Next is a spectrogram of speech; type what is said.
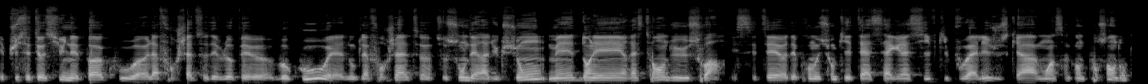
Et puis c'était aussi une époque où euh, la fourchette se développait euh, beaucoup, et donc la fourchette, euh, ce sont des réductions, mais dans les restaurants du soir. Et c'était des promotions qui étaient assez agressives, qui pouvaient aller jusqu'à moins 50%. Donc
